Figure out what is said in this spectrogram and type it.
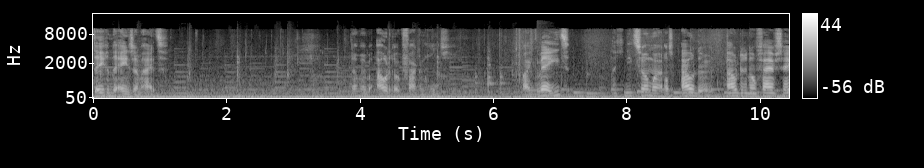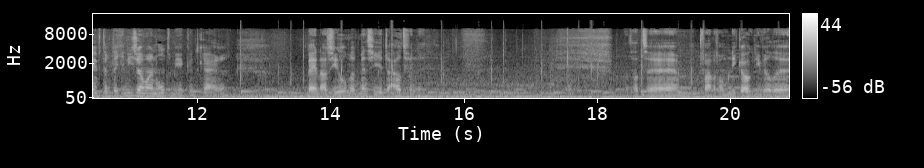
Tegen de eenzaamheid. Daarom hebben ouderen ook vaak een hond. Maar ik weet dat je niet zomaar als ouder, ouder dan 75, dat je niet zomaar een hond meer kunt krijgen. Bij een asiel, omdat mensen je te oud vinden. Dat had eh, vader van Monique ook. Die wilde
